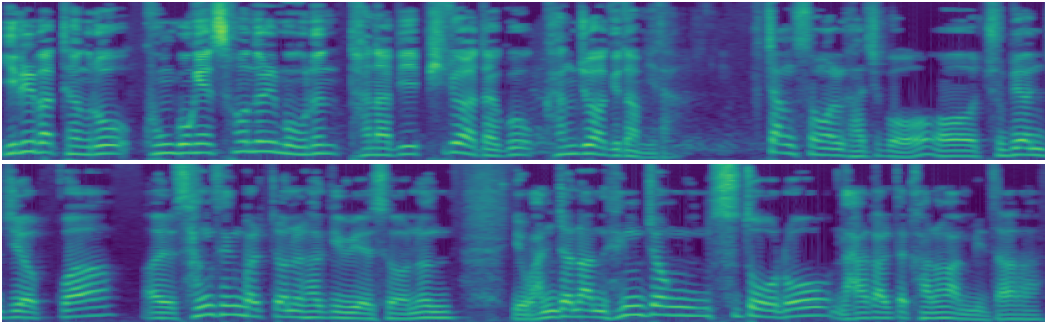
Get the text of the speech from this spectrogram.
이를 바탕으로 공공의 선을 모으는 단합이 필요하다고 강조하기도 합니다. 확장성을 가지고 어, 주변 지역과 어, 상생 발전을 하기 위해서는 이 완전한 행정 수도로 나아갈 때 가능합니다.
